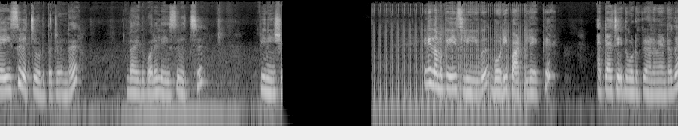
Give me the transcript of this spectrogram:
ലേസ് വെച്ച് കൊടുത്തിട്ടുണ്ട്. ഇതാ ഇതുപോലെ ലേസ് വെച്ച് ഫിനിഷ് ഇനി നമുക്ക് ഈ സ്ലീവ് ബോഡി പാർട്ടിലേക്ക് അറ്റാച്ച് ചെയ്ത് കൊടുക്കുകയാണ് വേണ്ടത്.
